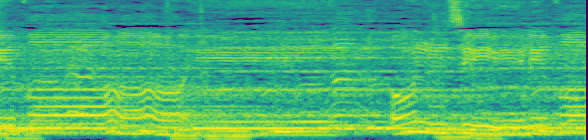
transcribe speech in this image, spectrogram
لقائي أنسي لقائي.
